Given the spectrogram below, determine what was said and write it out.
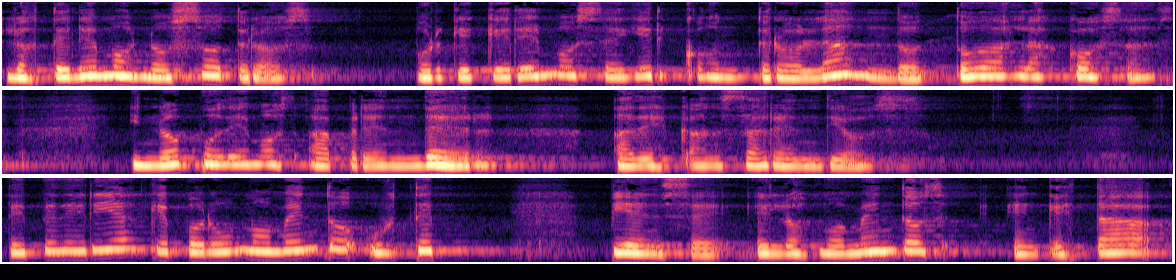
los tenemos nosotros porque queremos seguir controlando todas las cosas y no podemos aprender a descansar en Dios. Le pediría que por un momento usted piense en los momentos en que está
